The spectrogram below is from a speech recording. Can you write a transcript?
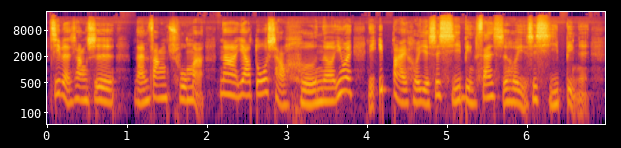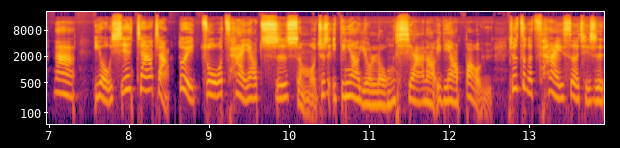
基本上是男方出嘛，那要多少盒呢？因为你一百盒也是喜饼，三十盒也是喜饼哎，那有些家长对桌菜要吃什么？就是一定要有龙虾，然后一定要鲍鱼，就这个菜色其实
